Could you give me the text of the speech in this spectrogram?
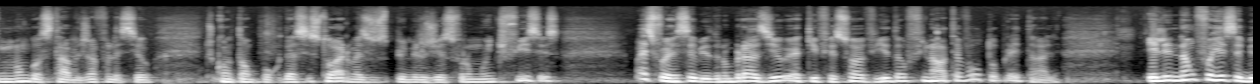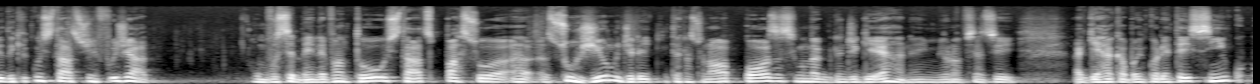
não gostava, ele já faleceu, de contar um pouco dessa história, mas os primeiros dias foram muito difíceis. Mas foi recebido no Brasil e aqui fez sua vida. Ao final, até voltou para a Itália ele não foi recebido aqui com status de refugiado. Como você bem levantou, o status passou a, surgiu no direito internacional após a Segunda Grande Guerra, né? Em 1900 a guerra acabou em 45.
